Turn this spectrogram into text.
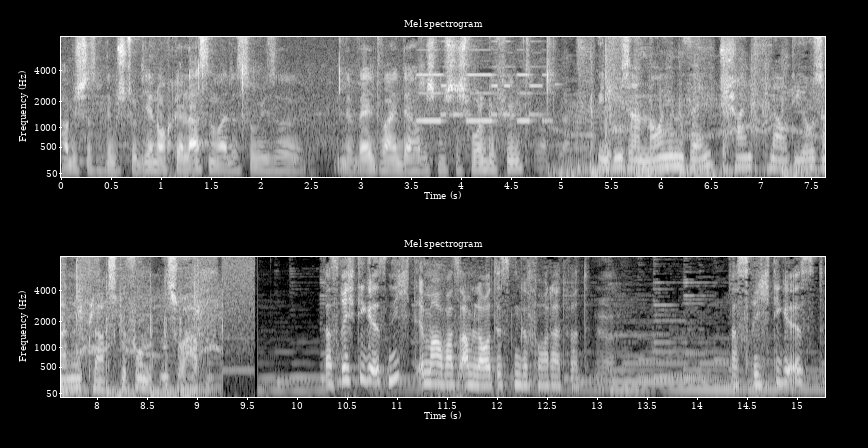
habe ich das mit dem Studieren auch gelassen, weil das sowieso eine Welt war, in der habe ich mich nicht wohl gefühlt. In dieser neuen Welt scheint Claudio seinen Platz gefunden zu haben. Das Richtige ist nicht immer, was am lautesten gefordert wird. Das Richtige ist,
